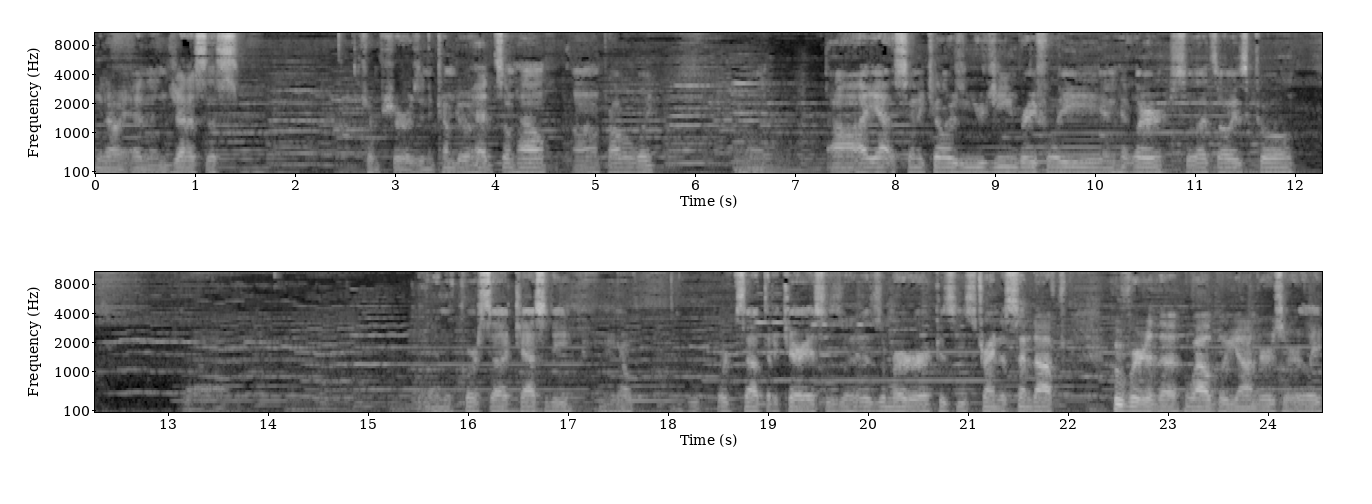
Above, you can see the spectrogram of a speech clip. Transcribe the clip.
You know, and then Genesis, which I'm sure is going to come to a head somehow, uh, probably. Uh, uh, yeah, Saint of Killers and Eugene briefly, and Hitler, so that's always cool. and of course uh, Cassidy, you know, works out that Eccarius is a, is a murderer because he's trying to send off Hoover to the Wild Blue Yonders early.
